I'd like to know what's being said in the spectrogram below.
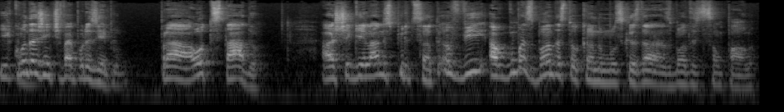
E quando a gente vai, por exemplo, pra outro estado, aí eu cheguei lá no Espírito Santo, eu vi algumas bandas tocando músicas das bandas de São Paulo.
